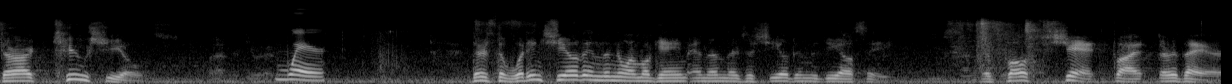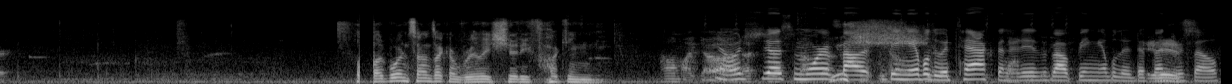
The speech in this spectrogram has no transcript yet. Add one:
There are two shields. Whatever. Whatever. Where? There's the wooden shield in the normal game, and then there's a shield in the DLC. You son of a They're both shit, but they're there. Bloodborne sounds like a really shitty fucking. Oh my god. no, it's just more about being able to attack than it Fuck is it. about being able to defend is. yourself.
